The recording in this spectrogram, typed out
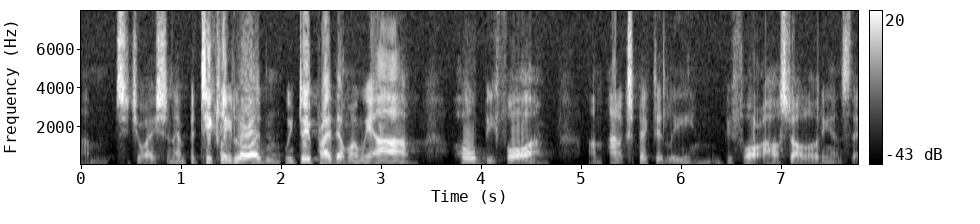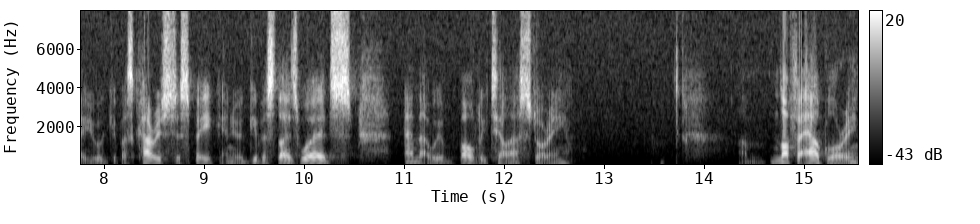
um, situation. And particularly, Lord, we do pray that when we are hauled before, um, unexpectedly before a hostile audience, that you would give us courage to speak and you would give us those words and that we would boldly tell our story. Um, not for our glory,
